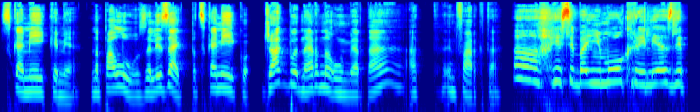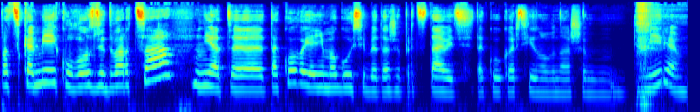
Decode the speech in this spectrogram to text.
скамейками, на полу, залезать под скамейку. Джак бы, наверное, умер, да, от инфаркта. Ах, если бы они мокрые лезли под скамейку возле дворца, нет, э, такого я не могу себе даже представить, такую картину в нашем мире.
